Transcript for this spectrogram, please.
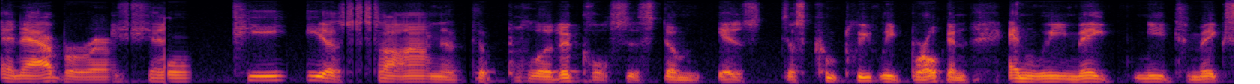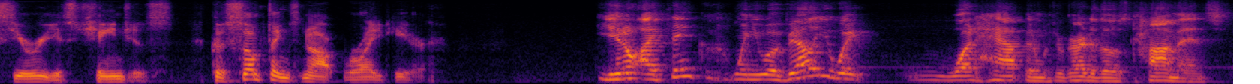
an aberration? Or he a sign that the political system is just completely broken and we may need to make serious changes because something's not right here. You know, I think when you evaluate what happened with regard to those comments,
